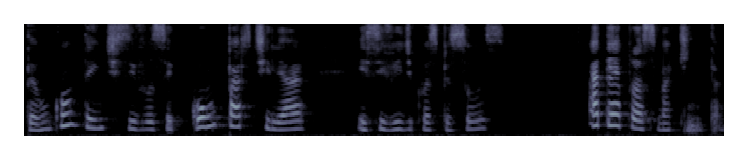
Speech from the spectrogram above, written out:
tão contente se você compartilhar esse vídeo com as pessoas. Até a próxima quinta.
